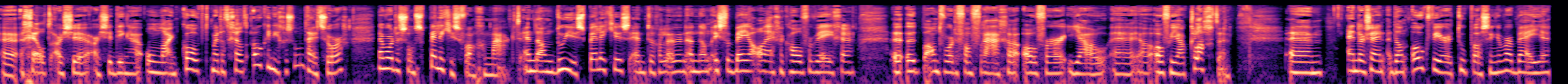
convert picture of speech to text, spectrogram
eh, geldt als je, als je dingen online koopt. Maar dat geldt ook in die gezondheidszorg. Daar worden soms spelletjes van gemaakt. En dan doe je spelletjes. En, en dan is, ben je al eigenlijk halverwege het beantwoorden van vragen over, jou, over jouw klachten. Ehm, en er zijn dan ook weer toepassingen waarbij je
